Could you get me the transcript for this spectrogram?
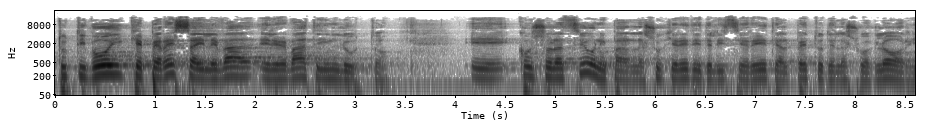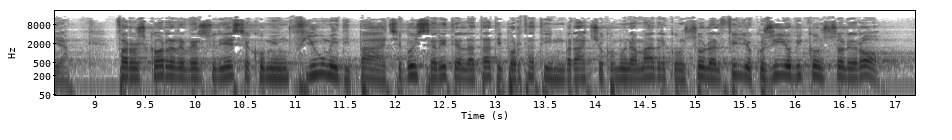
tutti voi che per essa elevate in lutto e consolazioni parla, succhierete e delizierete al petto della sua gloria. Farò scorrere verso di essa come un fiume di pace, voi sarete allatati, portati in braccio come una madre consola il figlio, così io vi consolerò.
